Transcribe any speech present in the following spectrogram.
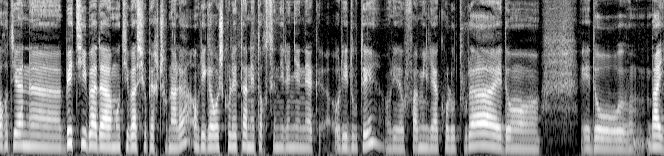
ordean uh, beti bada motivazio pertsonala, hori gau eskoletan etortzen diren jendeak hori dute, hori da familiako lotura edo edo bai,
